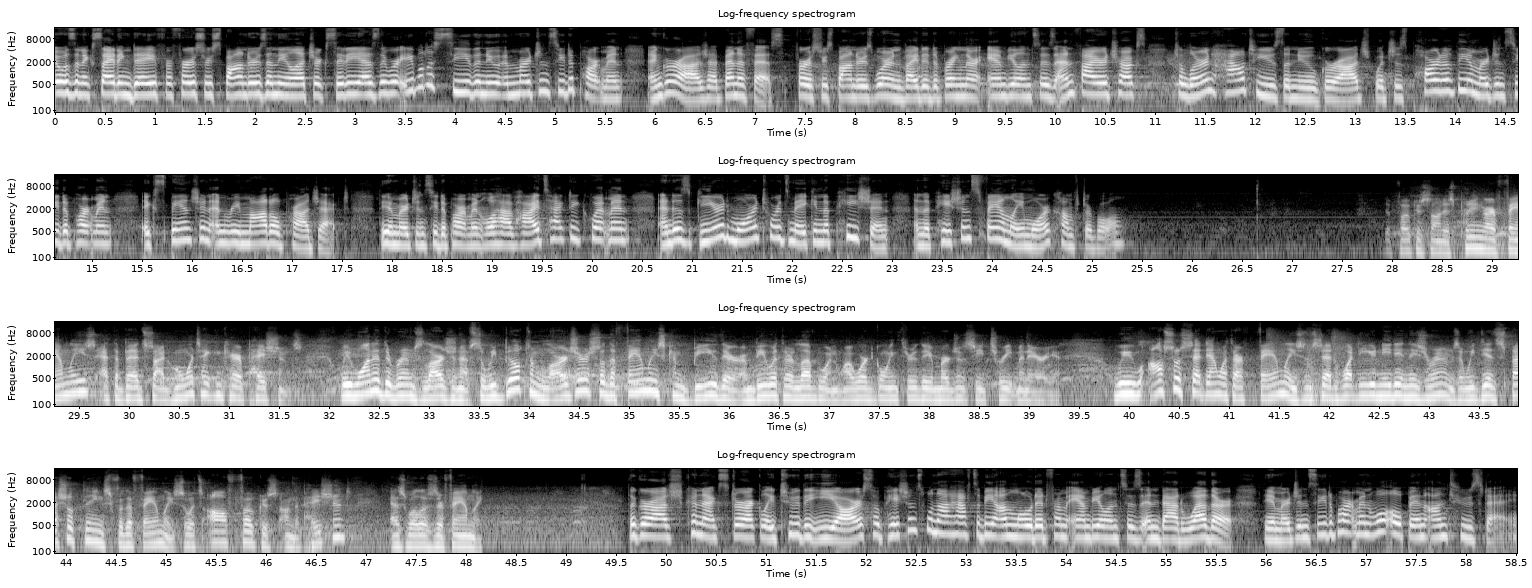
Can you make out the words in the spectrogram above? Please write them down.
It was an exciting day for first responders in the Electric City as they were able to see the new emergency department and garage at Benefis. First responders were invited to bring their ambulances and fire trucks to learn how to use the new garage, which is part of the emergency department expansion and remodel project. The emergency department will have high-tech equipment and is geared more towards making the patient and the patient's family more comfortable. To focus on is putting our families at the bedside when we're taking care of patients. We wanted the rooms large enough, so we built them larger so the families can be there and be with their loved one while we're going through the emergency treatment area. We also sat down with our families and said, what do you need in these rooms? And we did special things for the families, so it's all focused on the patient as well as their family. The garage connects directly to the ER, so patients will not have to be unloaded from ambulances in bad weather. The emergency department will open on Tuesday.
